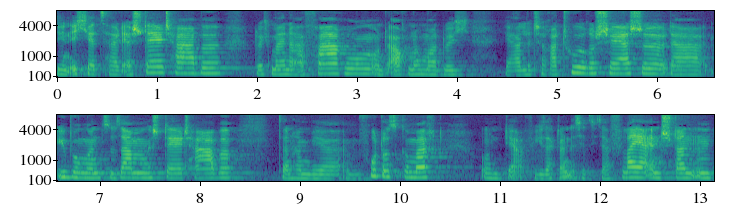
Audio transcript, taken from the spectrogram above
den ich jetzt halt erstellt habe, durch meine Erfahrungen und auch nochmal durch ja, Literaturrecherche, da Übungen zusammengestellt habe. Dann haben wir ähm, Fotos gemacht und ja, wie gesagt, dann ist jetzt dieser Flyer entstanden,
